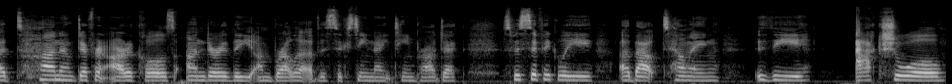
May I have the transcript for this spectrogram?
a ton of different articles under the umbrella of the 1619 project, specifically about telling the actual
